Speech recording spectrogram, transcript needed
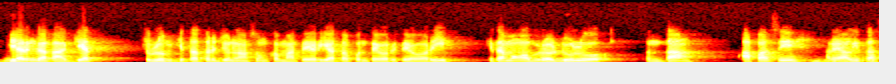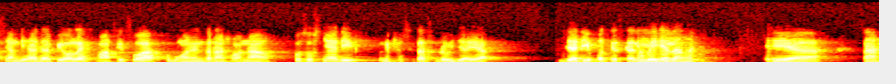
biar nggak kaget, sebelum kita terjun langsung ke materi ataupun teori-teori, kita mau ngobrol dulu tentang apa sih realitas yang dihadapi oleh mahasiswa hubungan internasional, khususnya di Universitas Brawijaya. Jadi podcast kali yang ini. beda banget. Iya. Nah,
